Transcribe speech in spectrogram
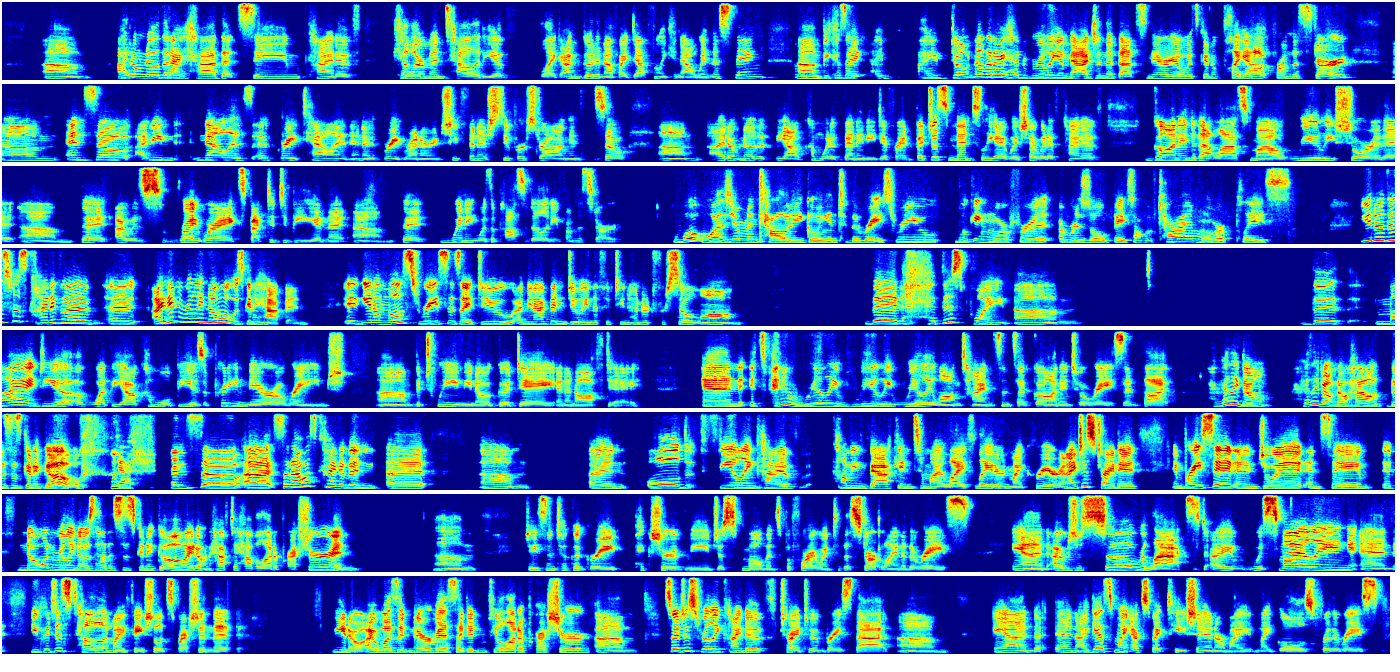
Um, i don't know that i had that same kind of killer mentality of like i'm good enough i definitely can now win this thing. Um, mm-hmm. because I, I i don't know that i had really imagined that that scenario was going to play out from the start um, and so, I mean, Nell is a great talent and a great runner, and she finished super strong. And so, um, I don't know that the outcome would have been any different, but just mentally, I wish I would have kind of gone into that last mile really sure that um, that I was right where I expected to be, and that um, that winning was a possibility from the start. What was your mentality going into the race? Were you looking more for a, a result based off of time or a place? You know, this was kind of a, a I didn't really know what was going to happen. It, you know, most races I do, I mean, I've been doing the 1500 for so long that at this point, um, the my idea of what the outcome will be is a pretty narrow range um, between you know a good day and an off day and it's been a really really really long time since i've gone into a race and thought i really don't I really don't know how this is going to go. Yeah. and so, uh, so that was kind of an, uh, um, an old feeling kind of coming back into my life later in my career. And I just try to embrace it and enjoy it and say, if no one really knows how this is going to go, I don't have to have a lot of pressure. And, um, Jason took a great picture of me just moments before I went to the start line of the race and I was just so relaxed. I was smiling, and you could just tell on my facial expression that you know, I wasn't nervous. I didn't feel a lot of pressure. Um, so I just really kind of tried to embrace that. Um, and and I guess my expectation or my my goals for the race.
